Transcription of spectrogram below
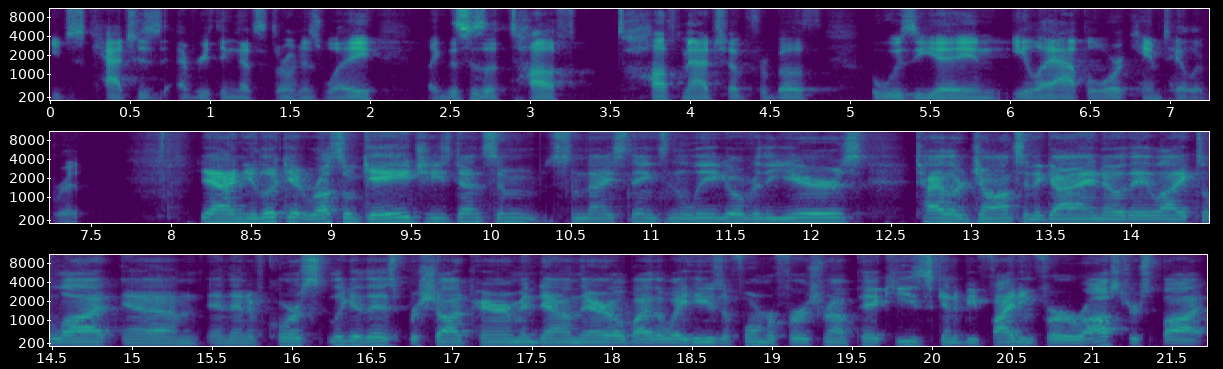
he just catches everything that's thrown his way. Like this is a tough, tough matchup for both Awuzie and Eli Apple or Cam Taylor Britt. Yeah, and you look at Russell Gage; he's done some some nice things in the league over the years. Tyler Johnson, a guy I know they liked a lot. Um, and then, of course, look at this Breshad Perriman down there. Oh, by the way, he was a former first round pick. He's going to be fighting for a roster spot.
